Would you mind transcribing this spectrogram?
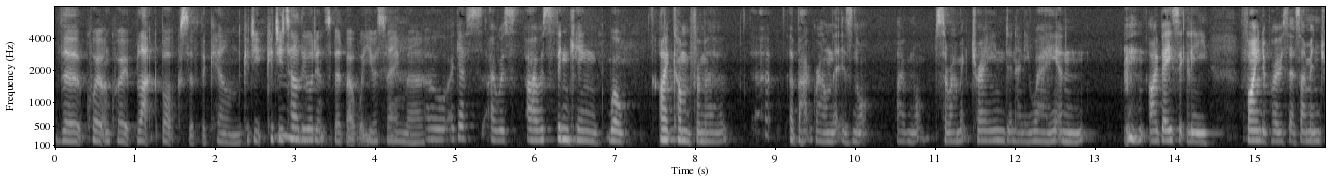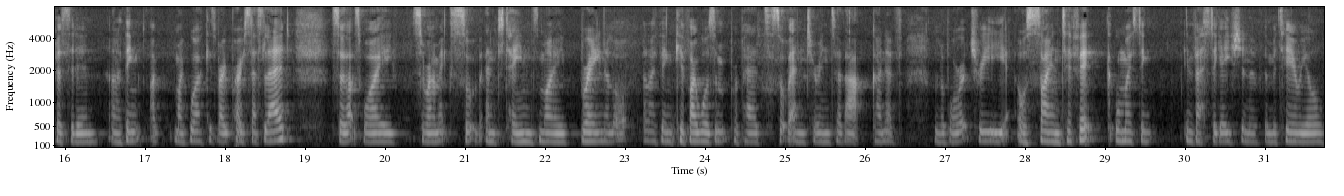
the quote unquote black box of the kiln. Could you could you tell the hmm. audience a bit about what you were saying there? Oh, I guess I was I was thinking. Well, I come from a a background that is not I'm not ceramic trained in any way, and I basically find a process I'm interested in. And I think I, my work is very process led. So that's why ceramics sort of entertains my brain a lot. And I think if I wasn't prepared to sort of enter into that kind of laboratory or scientific, almost in investigation of the material,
